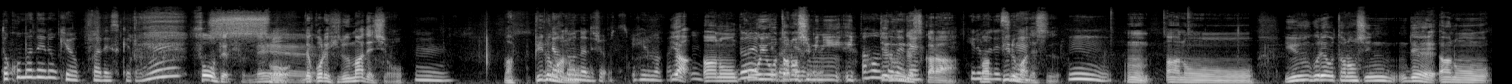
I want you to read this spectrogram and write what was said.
どこまでの記憶かですけどね。そうですね。そう。で、これ昼間でしょ？うん。真っ昼間のどうなんでしょう？昼間いや、うんあの、紅葉を楽しみに行ってるんですから。真っ昼間です。うん。うん。あのー夕暮れを楽しんで、あのー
